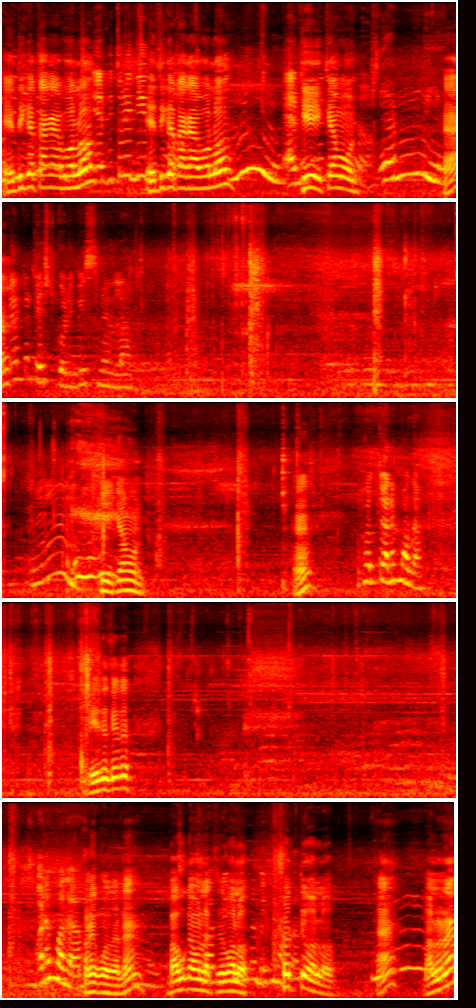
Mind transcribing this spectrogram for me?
এদিকে তাকায় বলো। এর ভিতরে দিয়ে এদিকে তাকায় বলো। কি, কেমন? হ্যাঁ? টেস্ট করি বিসমিল্লাহ। কি কেমন? হ্যাঁ? অনেক মজা। এই তো খেতে অনেক মজা। অনেক মজা না? বাবু কেমন লাগছে বলো। সত্যি বলো। হ্যাঁ? ভালো না?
